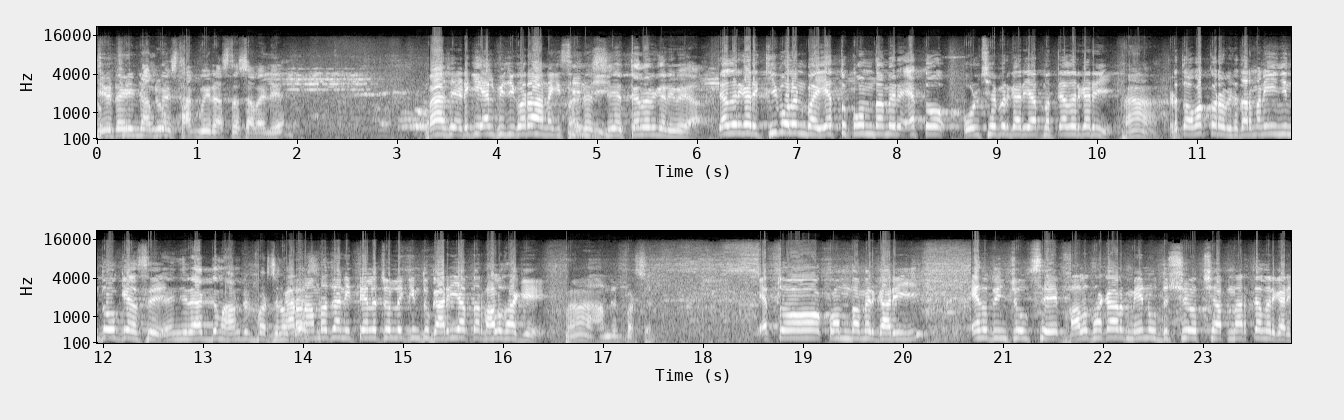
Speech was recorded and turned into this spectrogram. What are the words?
এটা হচ্ছে এটাকে engine কাম room। কাজ থাকবে রাস্তা চালাইলে। ভাই এটা কি এলপিজি করা নাকি সিএনজি তেলের গাড়ি ভাইয়া। তেলের গাড়ি কি বলেন ভাই এত কম দামের এত ওল্ড শেপের গাড়ি আপনার তেলের গাড়ি? হ্যাঁ। এটা তো অবাক করা বিষয় তার মানে ইঞ্জিন তো ওকে আছে। ইঞ্জিন একদম হান্ড্রেড পার্সেন্ট কারণ আমরা জানি তেলে চললে কিন্তু গাড়ি আপনার ভালো থাকে। হ্যাঁ হান্ড্রেড পার্সেন্ট এত কম দামের গাড়ি এতদিন চলছে ভালো থাকার মেন উদ্দেশ্য হচ্ছে আপনার তেলের গাড়ি।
